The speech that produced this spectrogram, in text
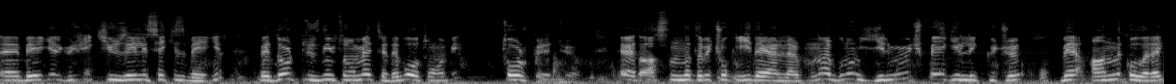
e, beygir gücü 258 beygir ve 400 Nm'de bu otomobil tork üretiyor. Evet aslında tabii çok iyi değerler bunlar. Bunun 23 beygirlik gücü ve anlık olarak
